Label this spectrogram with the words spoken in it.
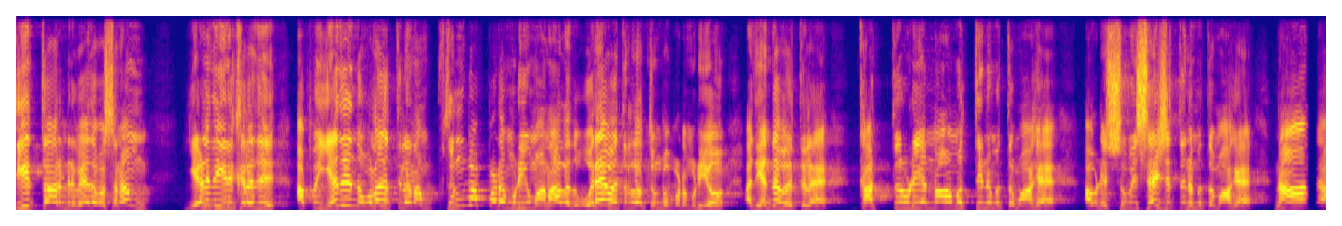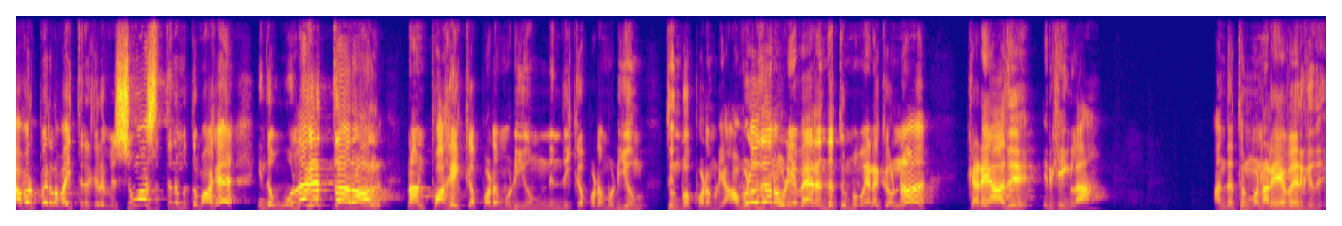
தீர்த்தார் என்று வேதவசனம் எழுதி இருக்கிறது அப்ப எது இந்த உலகத்துல நாம் துன்பப்பட முடியுமானால் அது ஒரே விதத்துல தான் துன்பப்பட முடியும். அது எந்த விதத்துல? கத்தருடைய நாமத்து நிமித்தமாக அவருடைய சுவிசேஷத்து நிமித்தமாக நான் அவர் பேரில் வைத்திருக்கிற விசுவாசத்து நிமித்தமாக இந்த உலகத்தாரால் நான் பகைக்கப்பட முடியும் நிந்திக்கப்பட முடியும் துன்பப்பட முடியும். அவ்வளவுதான் ஒழிய வேற எந்த துன்பமும் எனக்கு ஒன்றும் கிடையாது. இருக்கீங்களா? அந்த துன்பம் நிறையவே இருக்குது.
